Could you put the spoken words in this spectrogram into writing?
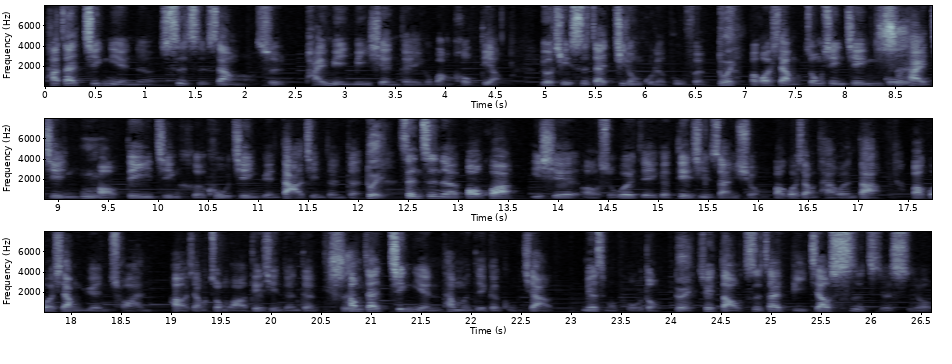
它在今年呢，市值上哦是排名明显的一个往后掉，尤其是在金融股的部分，对，包括像中信金、国泰金、好第一金、和库金、元大金等等，对，甚至呢，包括一些哦所谓的一个电信三雄，包括像台湾大，包括像远传，好像中华电信等等，是他们在今年他们的一个股价没有什么波动，对，所以导致在比较市值的时候。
